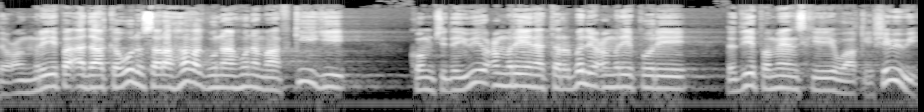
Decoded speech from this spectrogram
د عمرې په ادا کولو سره هغه ګناهونه معاف کیږي کوم چې د یوې عمرې نه تر بلې عمرې پورې د دې په منځ کې واقع شوي وي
